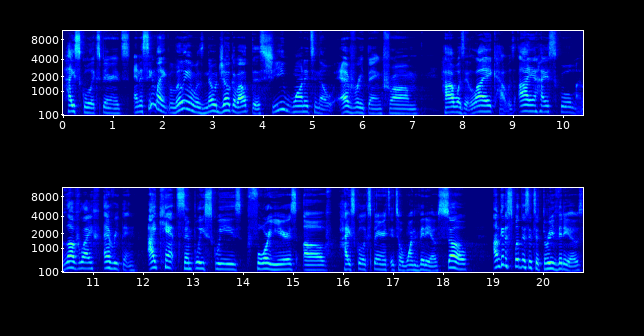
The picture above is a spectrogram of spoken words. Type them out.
high school experience. And it seemed like Lillian was no joke about this. She wanted to know everything from how was it like, how was I in high school, my love life, everything. I can't simply squeeze four years of high school experience into one video. So I'm gonna split this into three videos.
